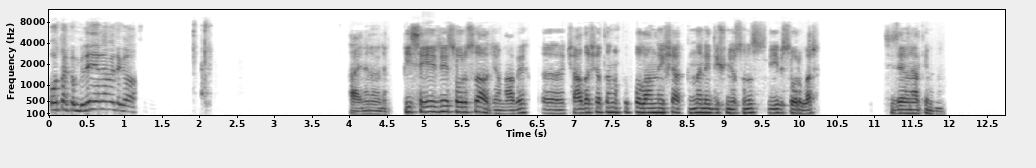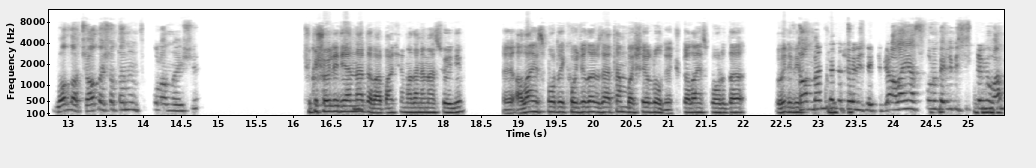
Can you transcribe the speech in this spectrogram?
O takım bile yenemedi Galatasaray. Aynen öyle. Bir seyirci sorusu alacağım abi. Ee, Çağdaş Atan'ın futbol anlayışı hakkında ne düşünüyorsunuz diye bir soru var. Size yönelteyim mi? Valla Çağdaş Atan'ın futbol anlayışı Çünkü şöyle diyenler de var. Başlamadan hemen söyleyeyim. Ee, Alanyaspor'daki hocalar zaten başarılı oluyor. Çünkü Alanyaspor'da öyle bir tam ben de, de söyleyecektim. Alanya Spor'un belli bir sistemi var.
